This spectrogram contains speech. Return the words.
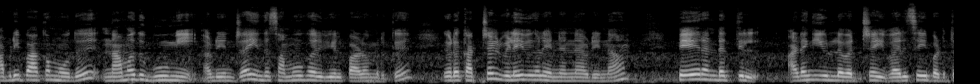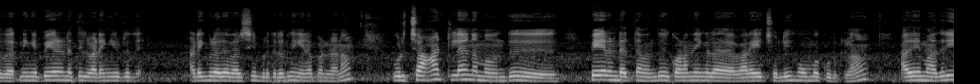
அப்படி பார்க்கும்போது நமது பூமி அப்படின்ற இந்த சமூக அறிவியல் பாடம் இருக்குது இதோட கற்றல் விளைவுகள் என்னென்ன அப்படின்னா பேரண்டத்தில் அடங்கியுள்ளவற்றை வரிசைப்படுத்துவர். நீங்கள் பேரண்டத்தில் அடங்கியுள்ளது அடைங்குறதை வரிசைப்படுத்துறதுக்கு நீங்கள் என்ன பண்ணலன்னா ஒரு சார்ட்டில் நம்ம வந்து பேரண்டத்தை வந்து குழந்தைங்களை வரைய சொல்லி ஹோம்ஒர்க் கொடுக்கலாம். அதே மாதிரி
